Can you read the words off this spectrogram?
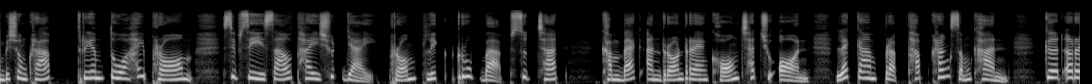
คุณผู้ชมครับ เตรียมตัวให้พร้อม 14 สาวไทยชุดใหญ่ พร้อมพลิกรูปแบบสุดชัดคัมแบ็กอันร้อนแรงของชัดชุออน และการปรับทัพครั้งสำคัญ เกิดอะไร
